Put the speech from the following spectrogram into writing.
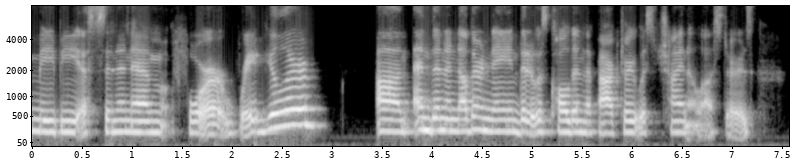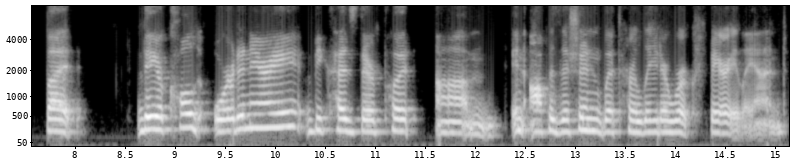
maybe a synonym for regular. Um, and then another name that it was called in the factory was China lusters. But they are called ordinary because they're put um, in opposition with her later work, Fairyland.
